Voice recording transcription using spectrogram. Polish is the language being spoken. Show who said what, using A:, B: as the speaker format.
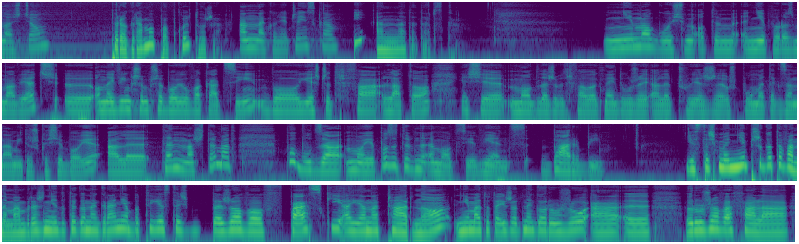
A: przyjemnością
B: Programu Popkulturze.
A: Anna Konieczyńska.
B: I Anna Tatarska.
A: Nie mogłyśmy o tym nie porozmawiać, y, o największym przeboju wakacji, bo jeszcze trwa lato. Ja się modlę, żeby trwało jak najdłużej, ale czuję, że już półmetek za nami, troszkę się boję, ale ten nasz temat pobudza moje pozytywne emocje, więc Barbie.
B: Jesteśmy nieprzygotowane, mam wrażenie, do tego nagrania, bo ty jesteś beżowo w paski, a ja na czarno. Nie ma tutaj żadnego różu, a y, różowa fala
